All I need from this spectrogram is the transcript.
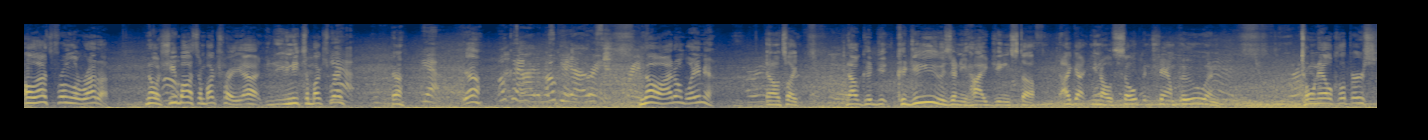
Oh, that's from Loretta. No, she Oh. some bug spray. Yeah, you need some bug spray. yeah, Yeah. yeah. Yeah. Okay, okay, mosquitoes. great, great. No, I don't blame you. You know, it's like, now could you could you use any hygiene stuff? I got you know soap and shampoo and toenail clippers,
